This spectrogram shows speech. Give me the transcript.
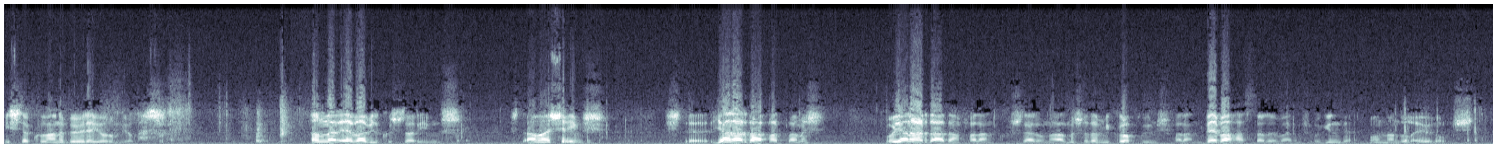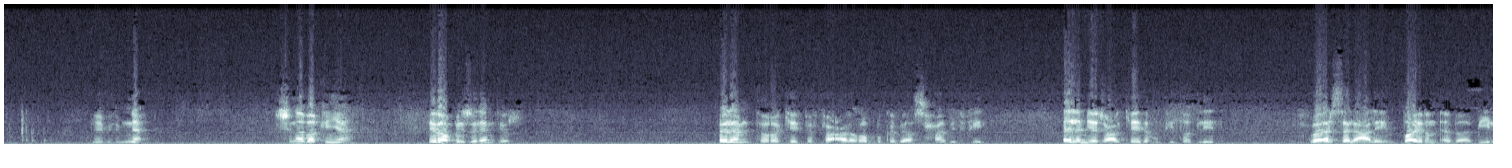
işte Kur'an'ı böyle yorumluyorlar. Onlar ebabil kuşlarıymış. İşte ama şeymiş. İşte yanardağ patlamış. O yanardağdan falan kuşlar onu almış. O da mikropluymuş falan. Veba hastalığı varmış o gün de. Ondan dolayı öyle olmuş. Ne bileyim ne. Şuna bakın ya. E Rabbiniz öyle mi diyor? Elem tera keyfe feale rabbuke bi ashabil fil. Elem yec'al keydehum fi tadlil. Ve ersele aleyhim dayran ebabil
